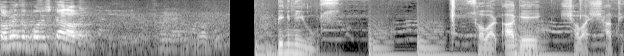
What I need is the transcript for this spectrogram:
তবেই তো পরিষ্কার হবে। Big news. সবার আগে সবার সাথে।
